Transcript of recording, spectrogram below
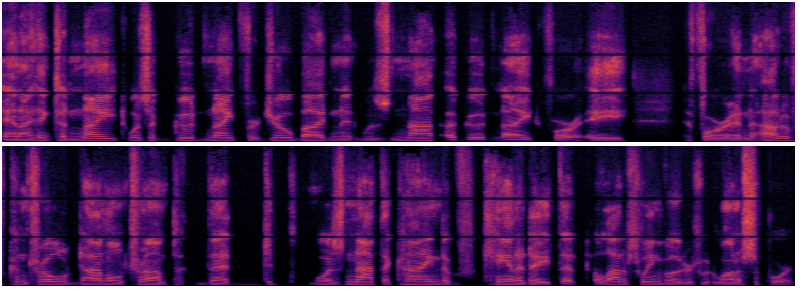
And I think tonight was a good night for Joe Biden. It was not a good night for a for an out of control Donald Trump that was not the kind of candidate that a lot of swing voters would want to support.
